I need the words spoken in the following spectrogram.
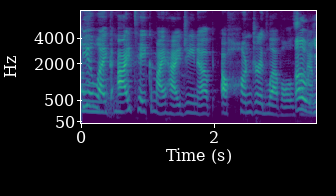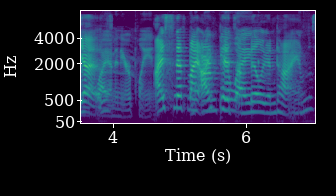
feel Oh. like um. I take my hygiene up a hundred levels Oh, when I'm yes. fly on an airplane. I sniff my And armpits like- a million times.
